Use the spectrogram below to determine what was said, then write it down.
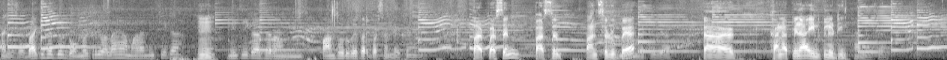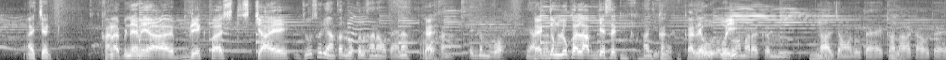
हाँ जी सर बाकी सर जो डोमेट्री वाला है हमारा नीचे का हम्म। नीचे का सर हम पाँच सौ रुपये पर पर्सन लेते हैं। पर पर्सन पर्सन पाँच सौ रुपये का। खाना पीना इंक्लूडिंग हाँ जी सर। अच्छा खाना पीने में ब्रेकफास्ट चाय। जो सर यहाँ का लोकल खाना होता है ना रॉ खाना एकदम रॉ एकदम लोकल आप जैसे हाँ जी कर रहे हो वही? हमारा कम दाल चावल होता है काला आटा होता है।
